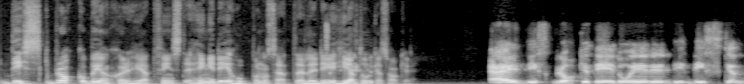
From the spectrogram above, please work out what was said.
diskbrock och benskörhet, finns det, hänger det ihop på något sätt? Eller det är helt olika saker? Nej, diskbrocket är, då är det di- disken,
